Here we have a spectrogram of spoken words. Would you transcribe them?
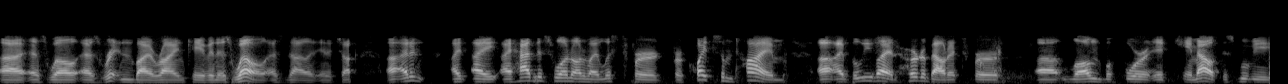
uh, as well as written by Ryan Cavan, as well as Nyla. Uh, I didn't. I, I, I had this one on my list for, for quite some time. Uh, I believe I had heard about it for uh, long before it came out. This movie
